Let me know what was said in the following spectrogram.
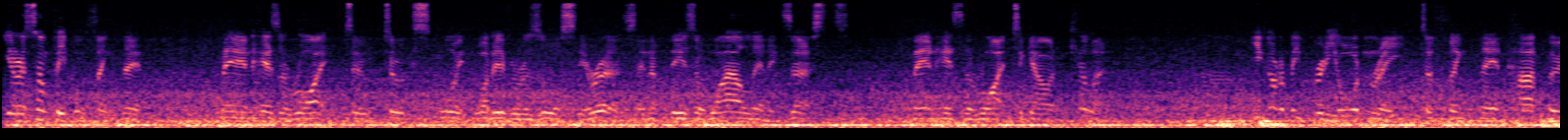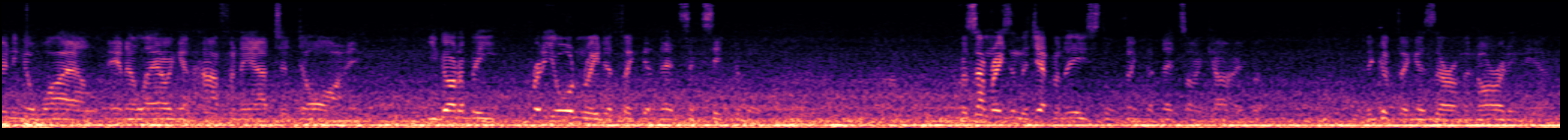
You know, some people think that man has a right to, to exploit whatever resource there is, and if there's a whale that exists, man has the right to go and kill it. Um, you've got to be pretty ordinary to think that harpooning a whale and allowing it half an hour to die, you've got to be pretty ordinary to think that that's acceptable. For some reason, the Japanese still think that that's okay, but the good thing is they're a minority now.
